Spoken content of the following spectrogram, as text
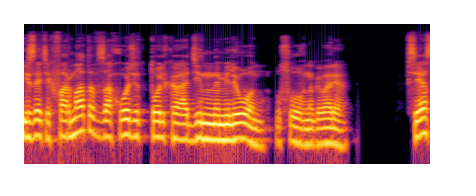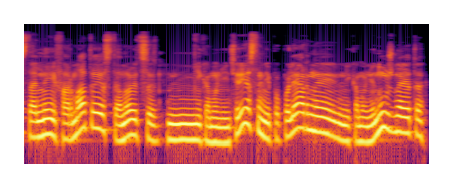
из этих форматов заходит только один на миллион, условно говоря. Все остальные форматы становятся никому не интересны, не популярны, никому не нужно это.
